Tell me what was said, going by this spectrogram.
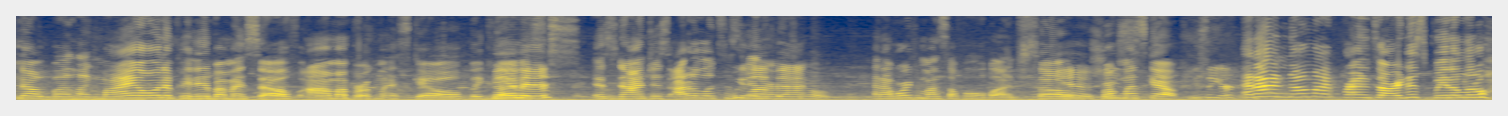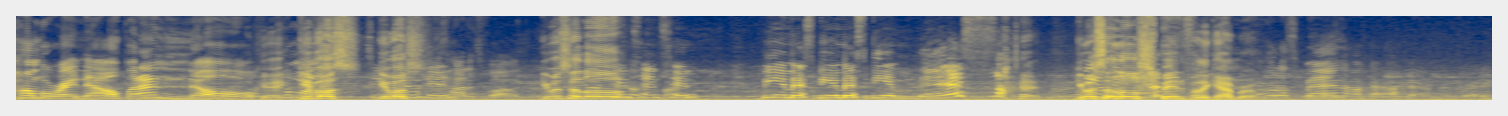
No, but like my own opinion about myself, um, I broke my scale because BMS. it's not just outer looks. We love that. Too. And I worked on myself a whole bunch, so Yeah, broke my scale. You see your. And I know my friends are just being a little humble right now, but I know. Okay, Come give on. us, give us, She's hot as fuck. give us a little, 10, 10, 10. BMS, BMS, BMS. give us a little spin for the camera. A little spin. Okay, okay. Ready?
